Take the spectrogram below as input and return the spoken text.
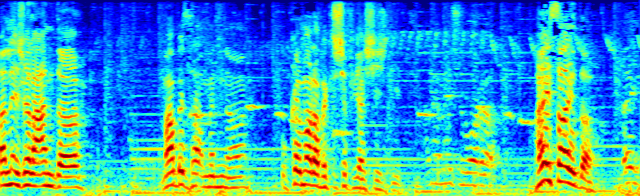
ضلني أجي لعندها. ما بزهق منها وكل مرة بكتشف فيها شيء جديد. أنا ماشي وراك هاي صيدا هي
